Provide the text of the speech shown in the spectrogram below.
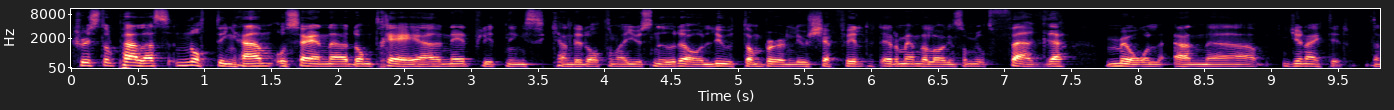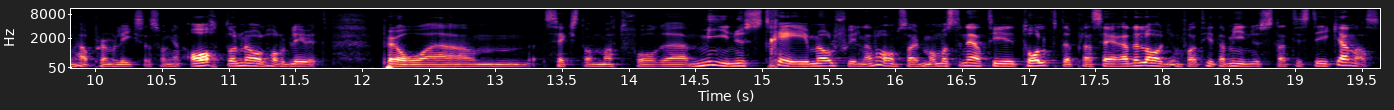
Crystal Palace, Nottingham och sen eh, de tre eh, nedflyttningskandidaterna just nu då. Luton, Burnley och Sheffield. Det är de enda lagen som gjort färre mål än United den här Premier League-säsongen. 18 mål har det blivit på ehm, um, 16 matcher. Minus 3 i målskillnad har de sagt. Man måste ner till 12 placerade lagen för att hitta minusstatistik annars.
